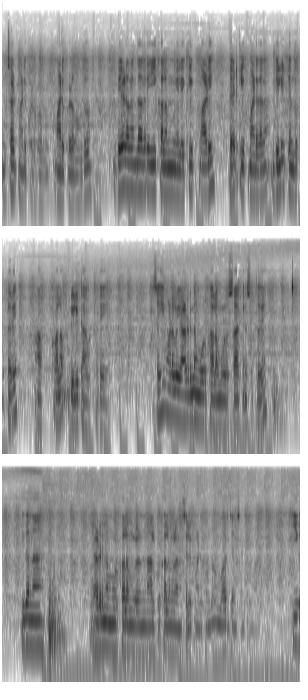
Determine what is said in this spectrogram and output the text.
ಇನ್ಸರ್ಟ್ ಮಾಡಿಕೊಳ್ಳಬಹುದು ಮಾಡಿಕೊಳ್ಳಬಹುದು. ಬೇಡವೆಂದಾದರೆ ಈ ಕಾಲಮ್ ಮೇಲೆ ಕ್ಲಿಕ್ ಮಾಡಿ, ರೈಟ್ ಕ್ಲಿಕ್ ಮಾಡಿದಾಗ ಡಿಲೀಟ್ ಎಂದು ಕೊಟ್ಟರೆ ಆ ಕಾಲಮ್ ಡಿಲೀಟ್ ಆಗುತ್ತದೆ. ಸಹಿ ಮಾಡಲು ಎರಡರಿಂದ ಮೂರು ಕಾಲಮ್ಗಳು ಸಾಕೆನಿಸುತ್ತದೆ. ಇದನ್ನು ಎರಡರಿಂದ ಮೂರು ಕಾಲಮ್ಗಳನ್ನು ನಾಲ್ಕು ಕಾಲಮ್ಗಳನ್ನು ಸೆಲೆಕ್ಟ್ ಮಾಡಿಕೊಂಡು ಮರ್ಜನ್ ಸೆಂಟರ್ ಮಾಡಿ. ಈಗ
